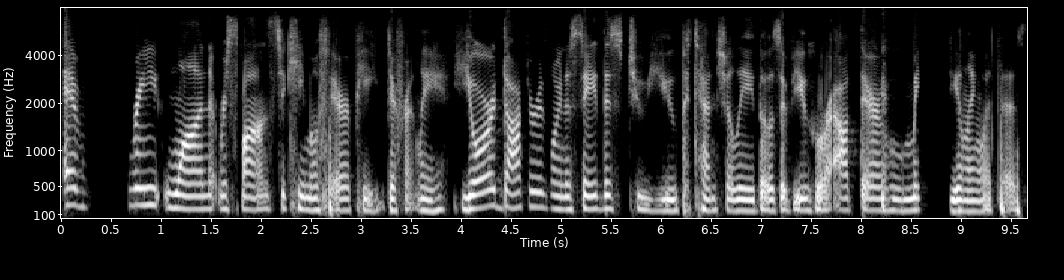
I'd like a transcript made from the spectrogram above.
everyone responds to chemotherapy differently. Your doctor is going to say this to you potentially, those of you who are out there who may be dealing with this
